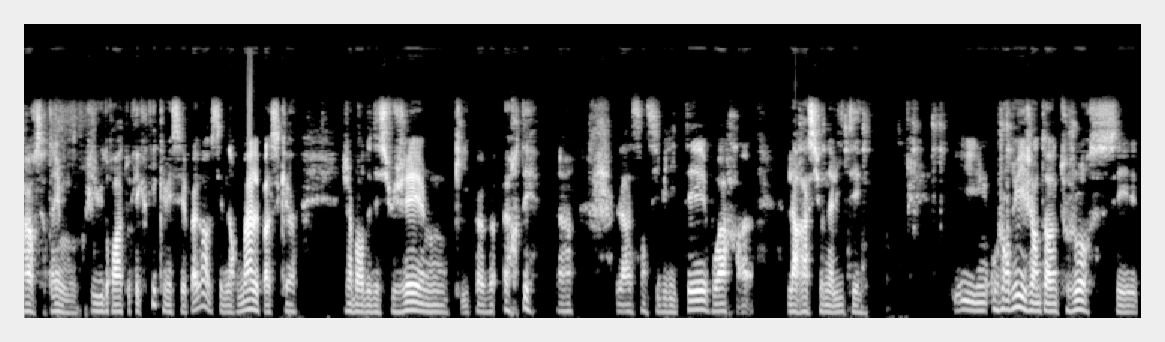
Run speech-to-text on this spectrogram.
Alors certains, j'ai eu droit à toutes les critiques, mais c'est pas grave, c'est normal parce que j'aborde des sujets hum, qui peuvent heurter hein, la sensibilité, voire euh, la rationalité. Aujourd'hui, j'entends toujours ces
